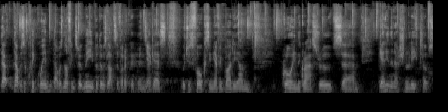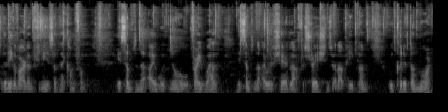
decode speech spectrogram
that that was a quick win. That was nothing to do with me, but there was lots of other quick wins, I guess, which was focusing everybody on growing the grassroots, um, getting the National League clubs. So the League of Ireland for me is something I come from. It's something that I would know very well. It's something that I would have shared a lot of frustrations with a lot of people on. We could have done more.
